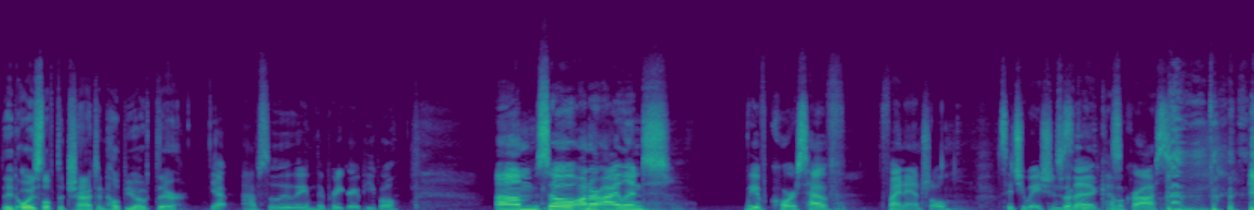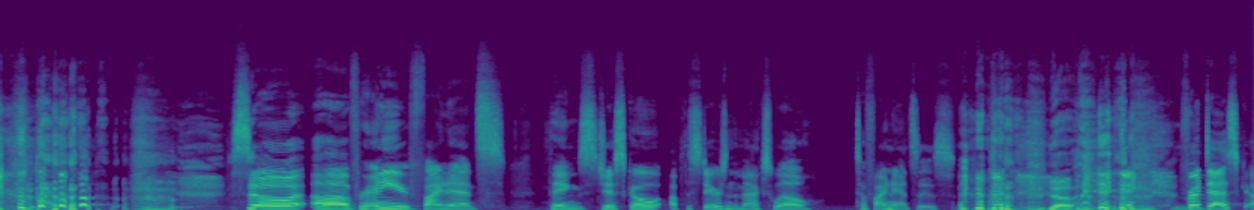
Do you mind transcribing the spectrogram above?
they'd always love to chat and help you out there. Yep, absolutely. They're pretty great people. Um, so on our island, we of course have financial situations that come across. so uh, for any finance things, just go up the stairs in the Maxwell to finances. Yeah. Front desk uh,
